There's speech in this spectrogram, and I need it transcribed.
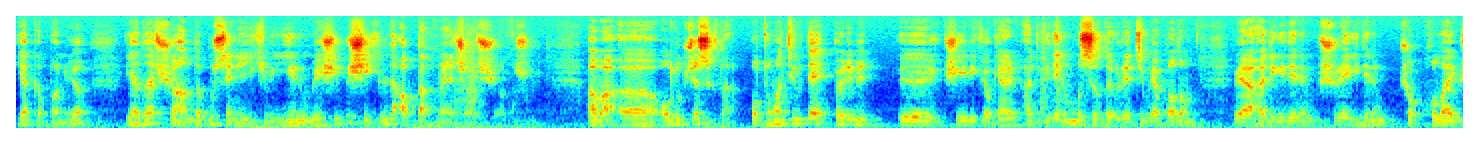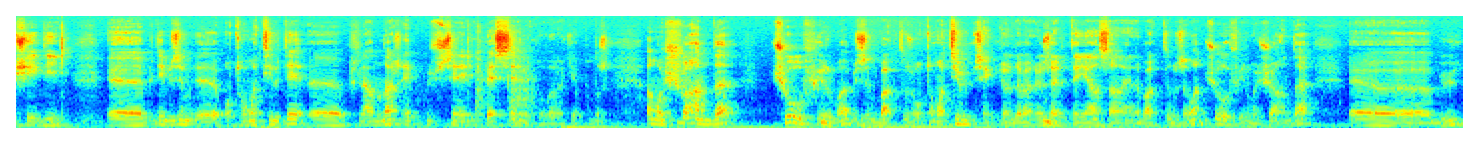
ya kapanıyor ya da şu anda bu sene 2025'i bir şekilde atlatmaya çalışıyorlar. Ama e, oldukça sıkıntı. Otomotivde öyle bir e, şeylik yok. Yani hadi gidelim Mısır'da üretim yapalım veya hadi gidelim şuraya gidelim. Çok kolay bir şey değil. E, bir de bizim e, otomotivde e, planlar hep 3 senelik 5 senelik olarak yapılır. Ama şu anda çoğu firma bizim baktığımız otomotiv sektöründe ben özellikle yan sanayine baktığım zaman çoğu firma şu anda e, büyük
